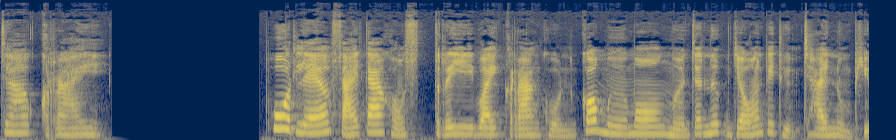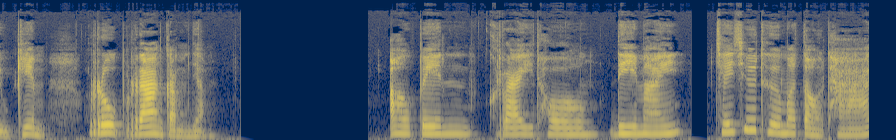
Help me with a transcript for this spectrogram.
เจ้าไกร พูดแล้วสายตาของสตรีวัยกลางคนก็มือมองเหมือนจะนึกย้อนไปถึงชายหนุ่มผิวเข้ม รูปร่างกำยำ เอาเป็นไกรทอง ดีไหม ใช้ชื่อเธอมาต่อท้าย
